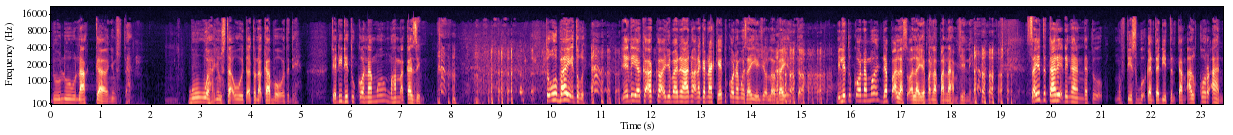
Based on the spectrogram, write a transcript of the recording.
Dulu nakalnya Ustaz. Buahnya Ustaz. Oh tak tahu nak khabar kata dia. Jadi dia tukar nama Muhammad Kazim. Terus baik tu. Jadi akak-akak je mana anak nak nakal tukar nama saya insya-Allah baik tuan. Bila tukar nama dapatlah soalan yang panah-panah macam ni. saya tertarik dengan Datuk Mufti sebutkan tadi tentang Al-Quran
